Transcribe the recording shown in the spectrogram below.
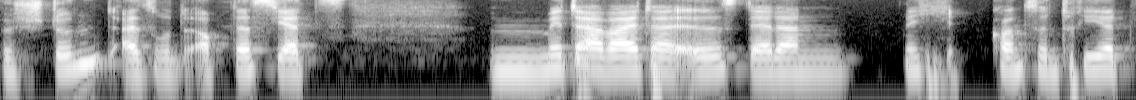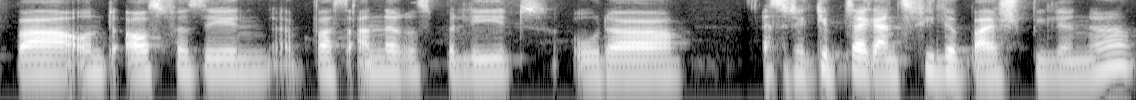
bestimmt. Also ob das jetzt ein Mitarbeiter ist, der dann nicht konzentriert war und aus Versehen was anderes belädt oder, also da gibt es ja ganz viele Beispiele, ne?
